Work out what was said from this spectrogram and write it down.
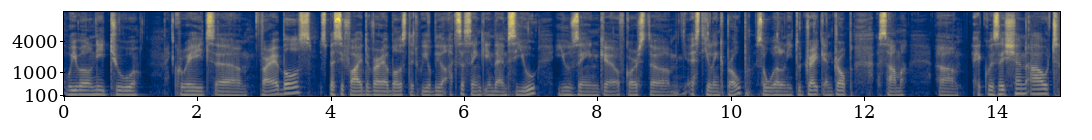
we will need to create um, variables, specify the variables that we'll be accessing in the MCU using, uh, of course, the um, ST-Link probe. So we'll need to drag and drop some uh, acquisition out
